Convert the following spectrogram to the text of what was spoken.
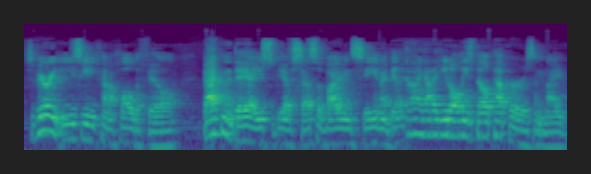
It's a very easy kind of hole to fill. Back in the day, I used to be obsessed with vitamin C, and I'd be like, oh, I gotta eat all these bell peppers, and I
